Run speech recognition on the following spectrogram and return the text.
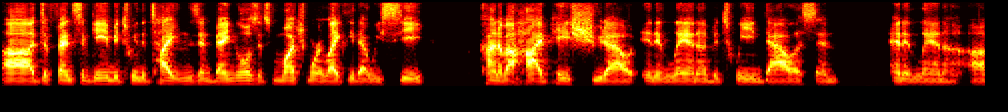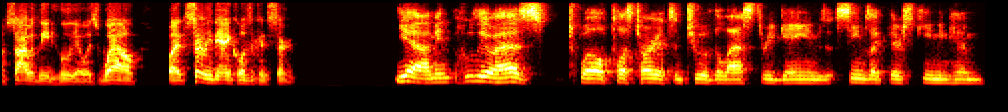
uh, defensive game between the Titans and Bengals. It's much more likely that we see kind of a high paced shootout in Atlanta between Dallas and and Atlanta. Um, so I would lean Julio as well but certainly the ankle is a concern. Yeah, I mean Julio has 12 plus targets in two of the last three games. It seems like they're scheming him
